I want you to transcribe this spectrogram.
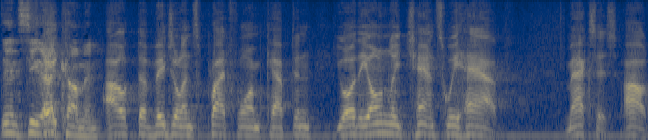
Didn't see that coming. out the vigilance platform, Captain. You're the only chance we have. Maxis, out.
